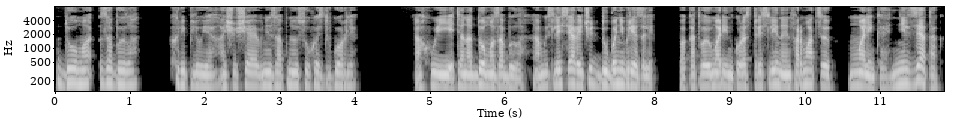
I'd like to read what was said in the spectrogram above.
«Дома забыла», — хриплю я, ощущая внезапную сухость в горле. «Охуеть, она дома забыла, а мы с Лесярой чуть дуба не врезали. Пока твою Маринку растрясли на информацию, маленькая, нельзя так».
